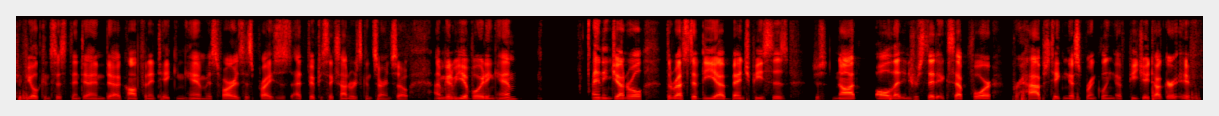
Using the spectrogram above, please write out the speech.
to feel consistent and uh, confident taking him as far as his prices at 5600 is concerned. So I'm going to be avoiding him. And in general, the rest of the uh, bench pieces, just not all that interested, except for perhaps taking a sprinkling of PJ Tucker if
